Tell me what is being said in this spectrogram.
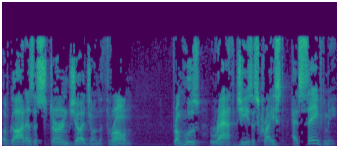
of God as a stern judge on the throne, from whose wrath Jesus Christ had saved me.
